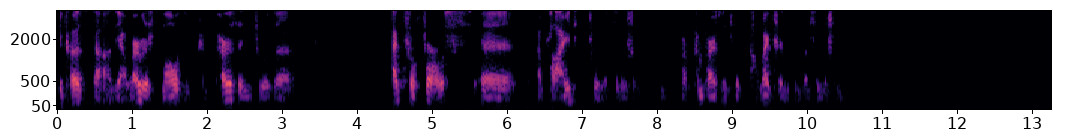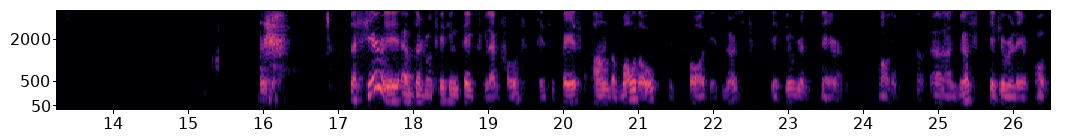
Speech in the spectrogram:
because uh, they are very small in comparison to the actual force uh, applied to the solution in comparison to the convection of the solution. The theory of the rotating disk electrode is based on the model we call the Nernst diffusion layer model, uh, Nernst diffusion layer model.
